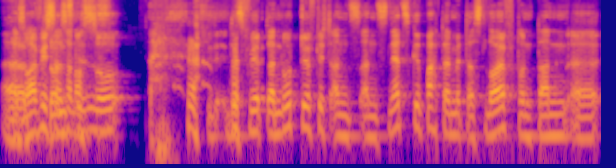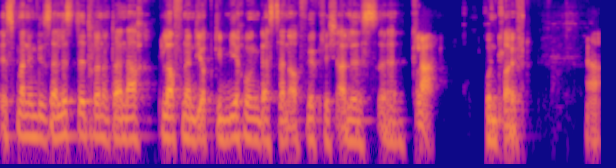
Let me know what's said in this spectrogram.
Also äh, häufig ist das dann auch so, das wird dann notdürftig ans, ans Netz gebracht, damit das läuft und dann äh, ist man in dieser Liste drin und danach laufen dann die Optimierungen, dass dann auch wirklich alles äh, klar rund läuft. Ja.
